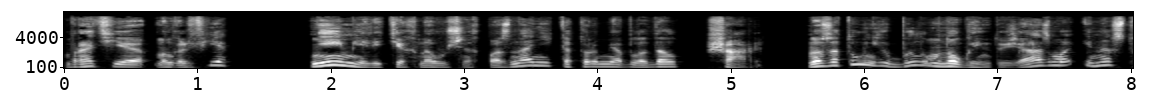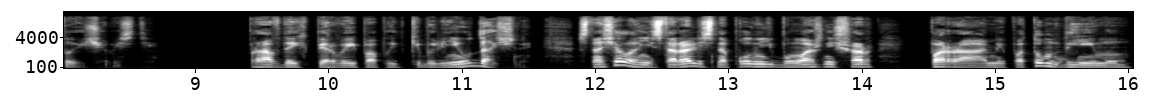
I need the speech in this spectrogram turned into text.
Братья Монгольфье не имели тех научных познаний, которыми обладал Шарль, но зато у них было много энтузиазма и настойчивости. Правда, их первые попытки были неудачны. Сначала они старались наполнить бумажный шар парами, потом дымом.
